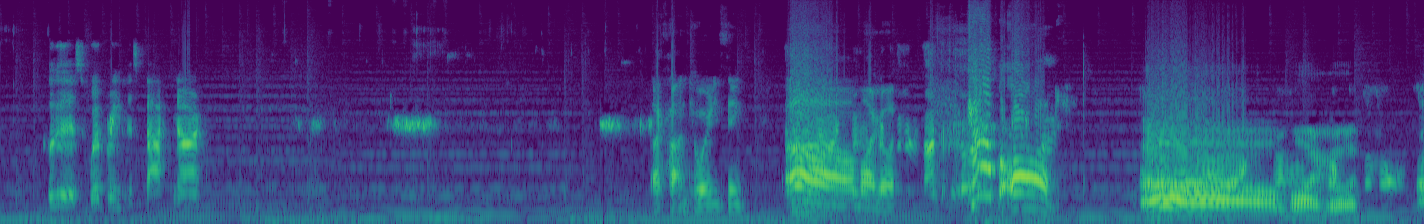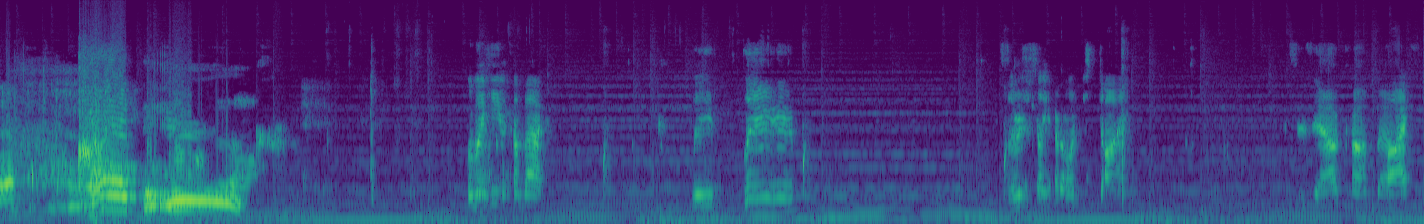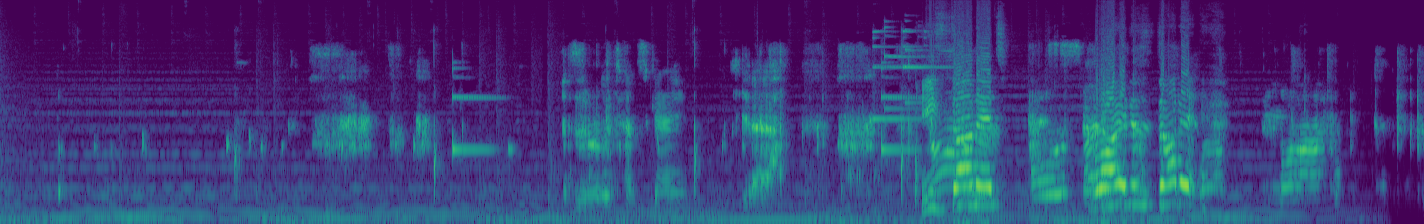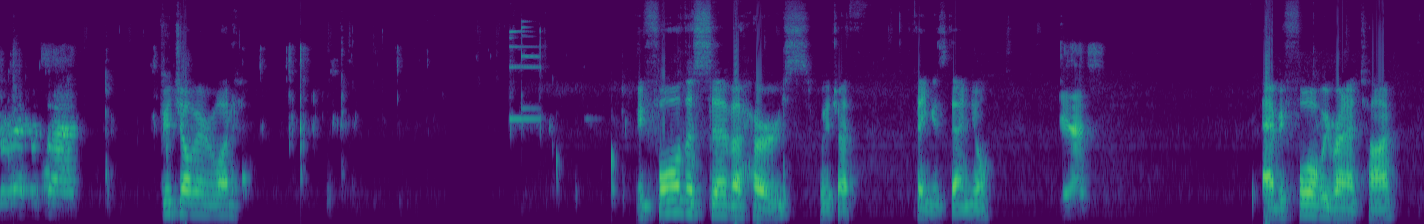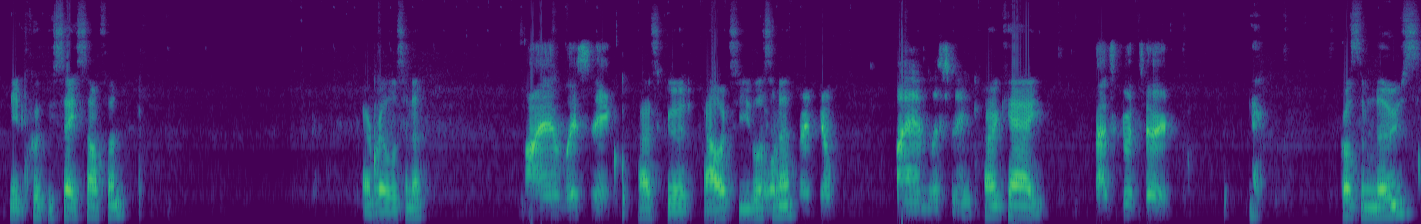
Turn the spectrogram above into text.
Look at this. We're bringing this back. No. I can't do anything. Oh my god. Come Come on! We're making it come back. Leap, leap. So they're just like everyone just dying. This is our comeback. Die. This is a really tense game. Yeah. He's done it! Ryan has done it! Good. Job, everyone. Before the server host, which I think is Daniel, Yes. and before we run out of time, need to quickly say something. Everybody listening? I am listening. That's good. Alex, are you listening? I am listening. Okay. That's good too. Got some news.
